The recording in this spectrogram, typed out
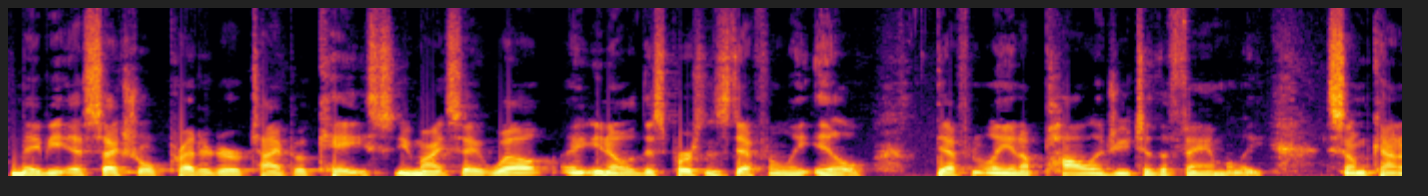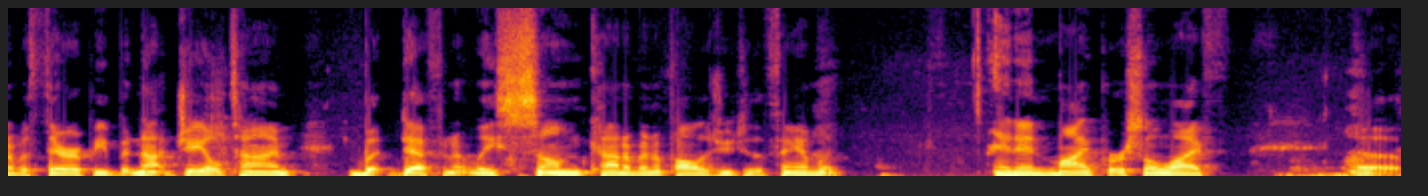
maybe a sexual predator type of case, you might say, well, you know, this person's definitely ill, definitely an apology to the family, some kind of a therapy, but not jail time, but definitely some kind of an apology to the family. And in my personal life, uh,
